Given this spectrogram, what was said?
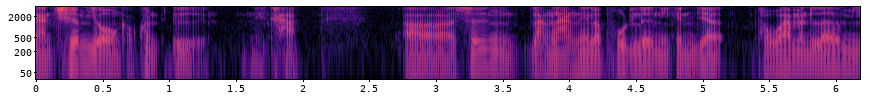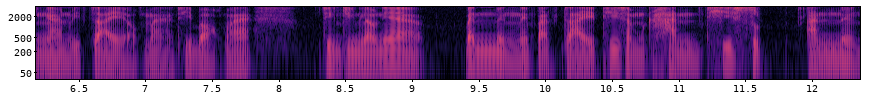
การเชื่อมโยงกับคนอื่นนะครับซึ่งหลังๆนี่เราพูดเรื่องนี้กันเยอะ เพราะว่ามันเริ่มมีงานวิจัยออกมาที่บอกว่าจริง ๆ แล้วเนี่ย เป็นหนึ่งในปัจจัยที่สำคัญที่สุดอันหนึ่ง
